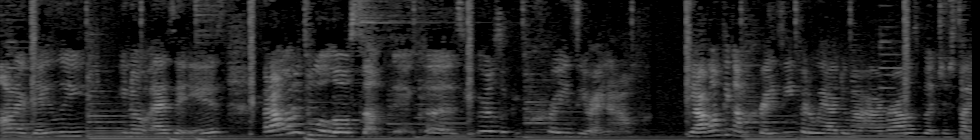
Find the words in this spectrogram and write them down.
on a daily, you know, as it is. But I wanna do a little something, cause you girls looking crazy right now. Y'all gonna think I'm crazy for the way I do my eyebrows, but just like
